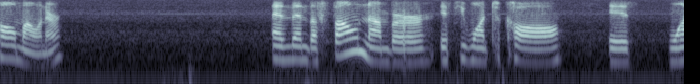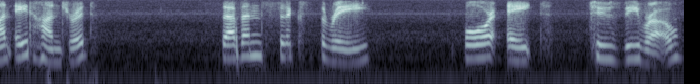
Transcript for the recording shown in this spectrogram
homeowner. And then the phone number, if you want to call, is 1 800 763 4820.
